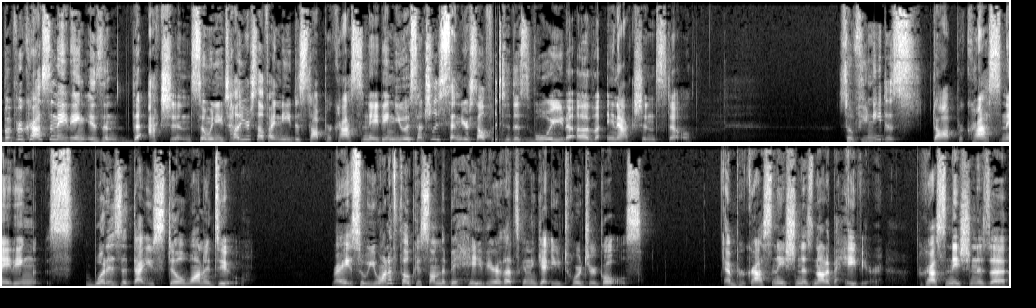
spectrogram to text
But procrastinating isn't the action. So when you tell yourself, I need to stop procrastinating, you essentially send yourself into this void of inaction still. So if you need to stop procrastinating, what is it that you still want to do? Right? So you want to focus on the behavior that's going to get you towards your goals. And procrastination is not a behavior, procrastination is a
